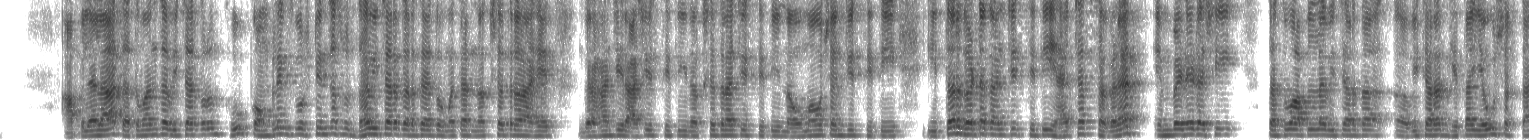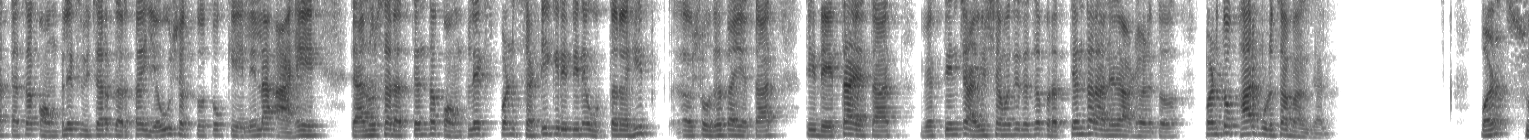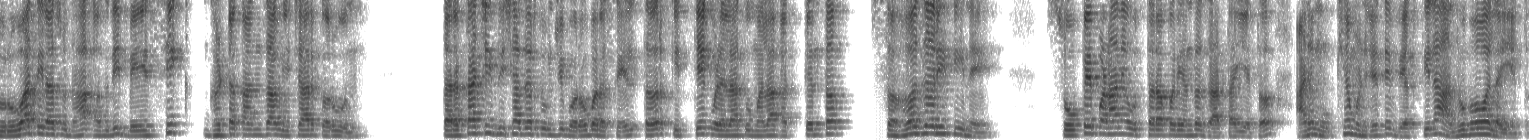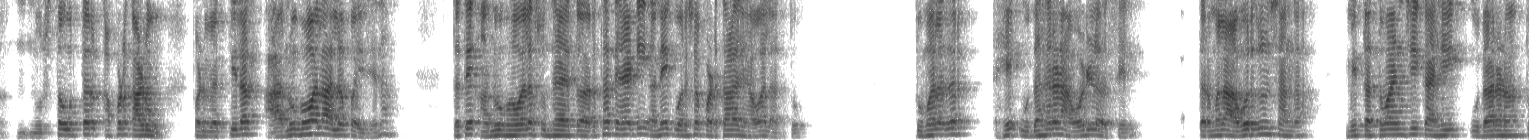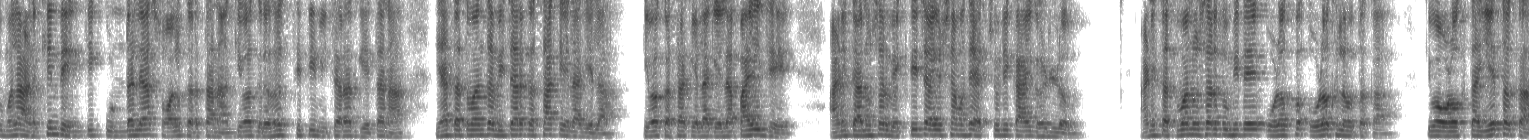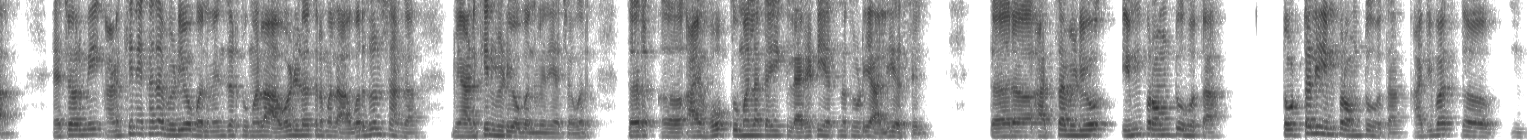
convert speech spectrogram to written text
आपल्याला तत्वांचा विचार करून खूप कॉम्प्लेक्स गोष्टींचा सुद्धा विचार करता येतो. मग त्यात नक्षत्र आहेत ग्रहांची राशी स्थिती नक्षत्राची स्थिती नवमांशांची स्थिती इतर घटकांची स्थिती ह्याच्यात सगळ्यात एम्बेडेड अशी तत्व आपल्याला विचारता विचारात घेता येऊ शकतात. त्याचा कॉम्प्लेक्स विचार करता येऊ शकतो. तो केलेला आहे. त्यानुसार अत्यंत कॉम्प्लेक्स पण सटीक रीतीने उत्तरही शोधता येतात. ती देता येतात. व्यक्तींच्या आयुष्यामध्ये त्याचं प्रत्यंतर आलेलं आढळतं. पण तो फार पुढचा भाग झाला. पण सुरुवातीला सुद्धा अगदी बेसिक घटकांचा विचार करून तर्काची दिशा जर तुमची बरोबर असेल तर कित्येक वेळेला तुम्हाला अत्यंत सहज रीतीने सोपेपणाने उत्तरापर्यंत जाता येतं आणि मुख्य म्हणजे ते व्यक्तीला अनुभवाला येतं. नुसतं उत्तर आपण काढू पण व्यक्तीला अनुभवाला आलं पाहिजे ना. तर ते अनुभवाला सुद्धा येतं. अर्थात त्यासाठी अनेक वर्ष पडताळा घ्यावा लागतो. तुम्हाला जर हे उदाहरण आवडलं असेल तर मला आवर्जून सांगा. मी तत्वांची काही उदाहरणं तुम्हाला आणखीन देईन की कुंडल्या सॉल्व्ह करताना किंवा ग्रहस्थिती विचारात घेताना ह्या तत्वांचा विचार कसा केला गेला किंवा कसा केला गेला पाहिजे आणि त्यानुसार व्यक्तीच्या आयुष्यामध्ये ऍक्च्युली काय घडलं? आणि तत्वानुसार तुम्ही ते ओळख ओळखलं होतं का? किंवा ओळखता येतं का? ह्याच्यावर मी आणखीन एखादा व्हिडिओ बनवेन. जर तुम्हाला आवडलं तर मला आवर्जून सांगा. मी आणखीन व्हिडिओ बनवेन याच्यावर. तर आय होप तुम्हाला काही क्लॅरिटी यातनं थोडी आली असेल. तर आजचा व्हिडिओ इम्प्रॉम्प्टू होता. टोटली इम्प्रॉम्प्टू होता. अजिबात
